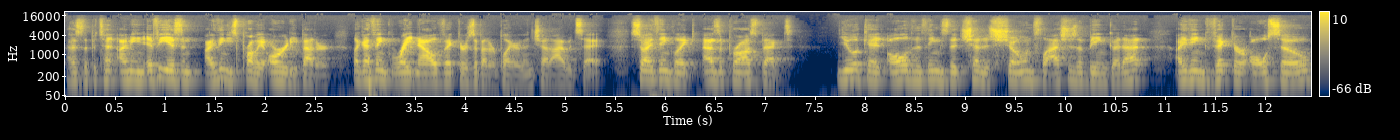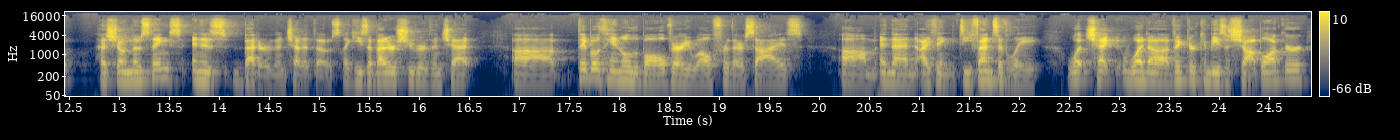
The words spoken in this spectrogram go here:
has the potential. I mean, if he isn't, I think he's probably already better. Like I think right now Victor's a better player than Chet. I would say. So I think like as a prospect, you look at all of the things that Chet has shown flashes of being good at. I think Victor also has shown those things and is better than Chet at those. Like he's a better shooter than Chet. Uh, they both handle the ball very well for their size. Um, and then I think defensively, what Chet, what uh, Victor can be as a shot blocker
